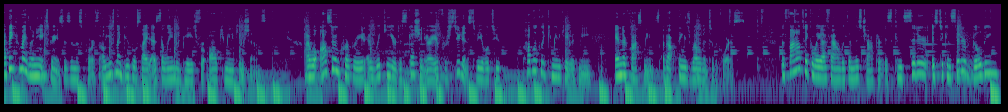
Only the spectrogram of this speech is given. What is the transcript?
I think for my learning experiences in this course, I'll use my Google site as the landing page for all communications. I will also incorporate a wiki or discussion area for students to be able to publicly communicate with me and their classmates about things relevant to the course. The final takeaway I found within this chapter is consider is to consider building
